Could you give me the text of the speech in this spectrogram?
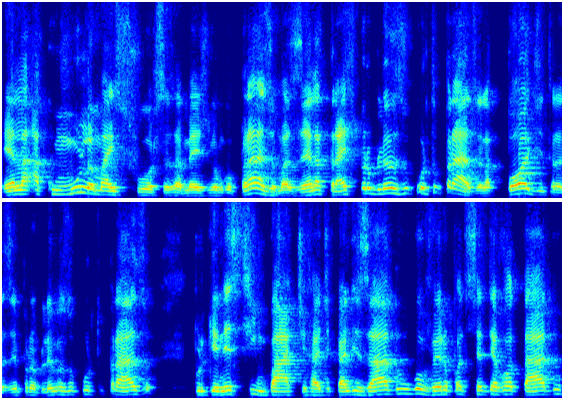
ela acumula mais forças a médio e longo prazo, mas ela traz problemas no curto prazo. Ela pode trazer problemas no curto prazo, porque neste embate radicalizado o governo pode ser derrotado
